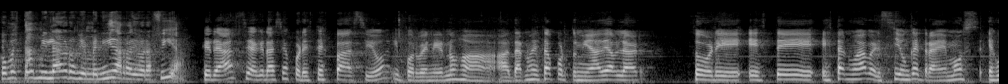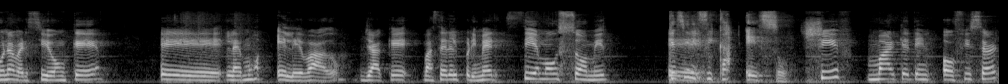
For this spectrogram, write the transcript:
¿Cómo estás, Milagros? Bienvenida a Radiografía. Gracias, gracias por este espacio y por venirnos a, darnos esta oportunidad de hablar sobre este, esta nueva versión que traemos. Es una versión que eh, la hemos elevado, ya que va a ser el primer CMO Summit. ¿Qué eh, significa eso? Chief Marketing Officer,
